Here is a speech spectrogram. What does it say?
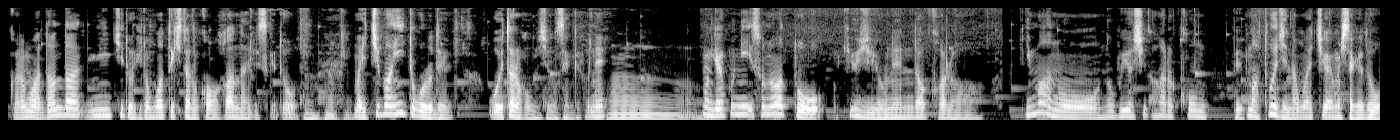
から、まあ、だんだん認知度広まってきたのかわかんないですけど、まあ、一番いいところで終えたのかもしれませんけどね。うん。まあ、逆にその後、94年だから、今の信吉ヶ原コンペ、まあ、当時名前違いましたけど、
